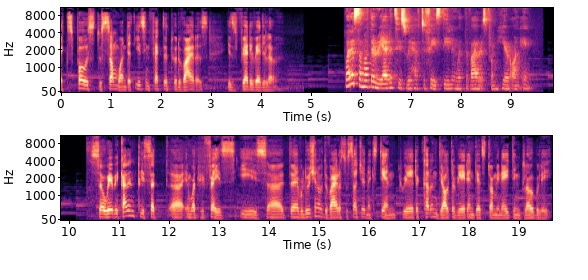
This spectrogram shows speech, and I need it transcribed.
exposed to someone that is infected with the virus is very, very low. What are some of the realities we have to face dealing with the virus from here on in? So, where we currently sit uh, in what we face is uh, the evolution of the virus to such an extent where the current Delta variant that's dominating globally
